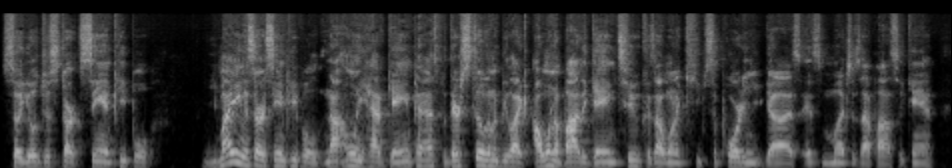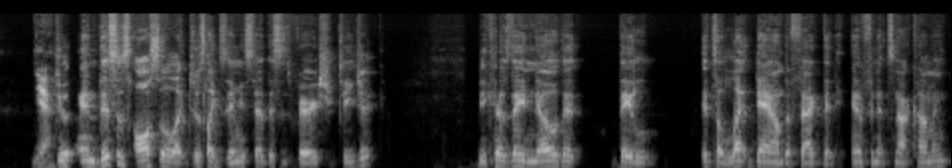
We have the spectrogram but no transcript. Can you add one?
So you'll just start seeing people. You might even start seeing people not only have Game Pass, but they're still going to be like, I want to buy the game too because I want to keep supporting you guys as much as I possibly can. Yeah. Do, and this is also like just like Zimmy said, this is very strategic because they know that they it's a letdown the fact that Infinite's not coming.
